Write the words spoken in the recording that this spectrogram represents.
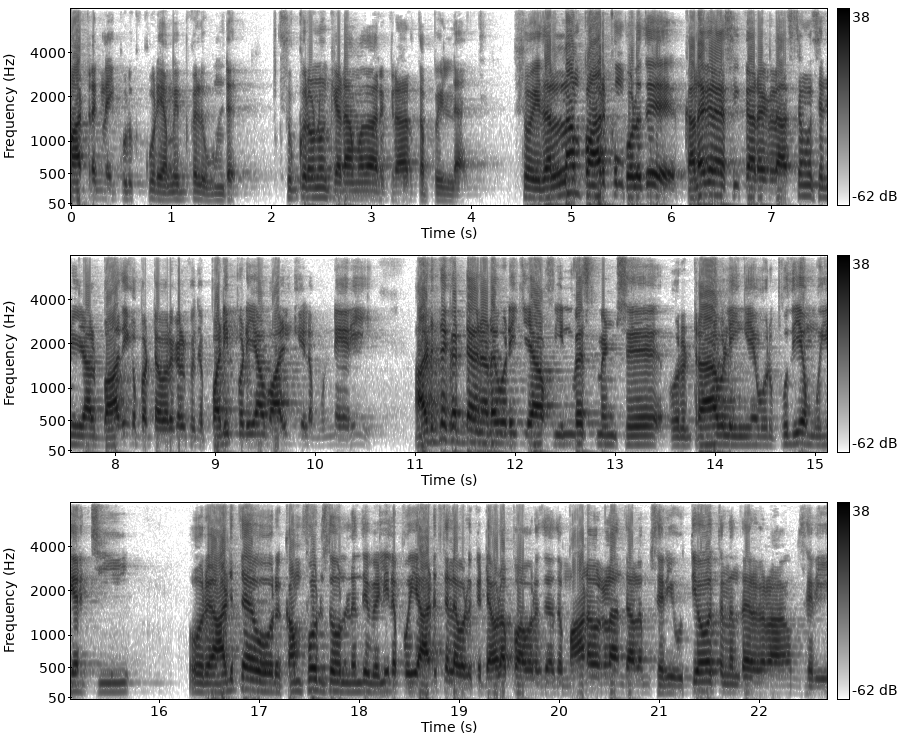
மாற்றங்களை கொடுக்கக்கூடிய அமைப்புகள் உண்டு. சுக்கரனும் கெடாம தான் இருக்கிறார் தப்பு இல்லை. ஸோ இதெல்லாம் பார்க்கும் பொழுது கடகராசிக்காரர்கள் அஸ்தம சனியால் பாதிக்கப்பட்டவர்கள் கொஞ்சம் படிப்படியாக வாழ்க்கையில முன்னேறி அடுத்த கட்ட நடவடிக்கை ஆஃப் இன்வெஸ்ட்மெண்ட்ஸு ஒரு டிராவலிங்கு ஒரு புதிய முயற்சி ஒரு அடுத்த ஒரு கம்ஃபர்ட் ஜோன்லேருந்து வெளியில் போய் அடுத்த லெவலுக்கு டெவலப் ஆகுறது அது மாணவர்களாக இருந்தாலும் சரி உத்தியோகத்தில் இருந்தவர்களாகவும் சரி.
